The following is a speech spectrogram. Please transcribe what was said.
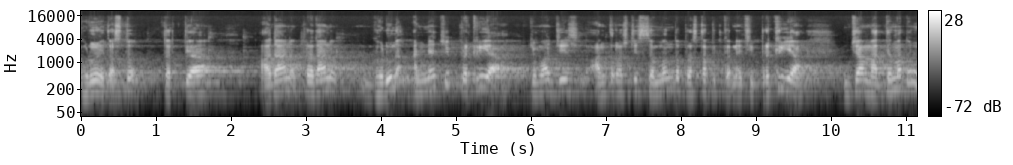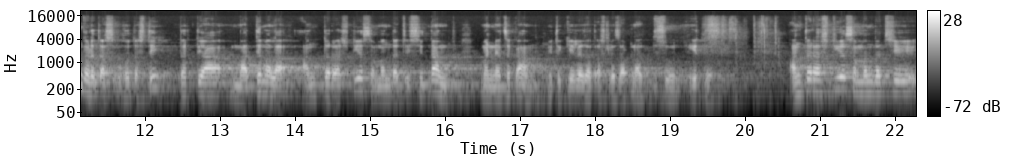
घडून येत असतं तर त्या आदान प्रदान घडून आणण्याची प्रक्रिया किंवा जे आंतरराष्ट्रीय संबंध प्रस्थापित करण्याची प्रक्रिया ज्या माध्यमातून घडत अस होत असते तर त्या माध्यमाला आंतरराष्ट्रीय संबंधाचे सिद्धांत म्हणण्याचं काम इथं केलं जात असल्याचं आपणाला दिसून येतं. आंतरराष्ट्रीय संबंधाचे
